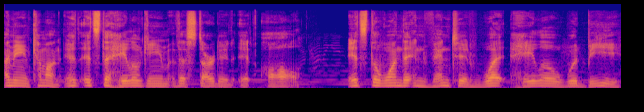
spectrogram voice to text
I mean, come on, it, it's the Halo game that started it all. It's the one that invented what Halo would be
